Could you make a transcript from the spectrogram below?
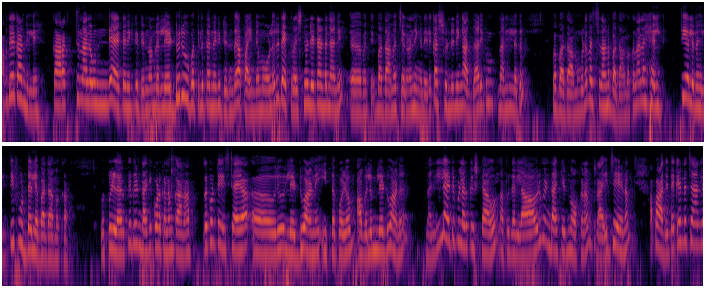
അപ്പോൾ ഇതേ കണ്ടില്ലേ? കറക്റ്റ് നല്ല ഉണ്ടയായിട്ട് എനിക്ക് കിട്ടിയിട്ടുണ്ട്. നമ്മുടെ ലഡു രൂപത്തിൽ തന്നെ കിട്ടിയിട്ടുണ്ട്. അപ്പോൾ അതിന്റെ മുകളിൽ ഒരു ഡെക്കറേഷൻ വേണ്ടിയിട്ടാണ് ഞാൻ മറ്റേ ബദാം വെച്ചേക്കണം. നിങ്ങളുടെ കയ്യിൽ കശുവണ്ടി ഉണ്ടെങ്കിൽ അതായിരിക്കും നല്ലത്. അപ്പോൾ ബദാമും കൂടെ വെച്ചതാണ്. ബദാമൊക്കെ നല്ല ഹെൽത്തി അല്ലേ? ഹെൽത്തി ഫുഡല്ലേ ബദാമൊക്കെ? അപ്പോൾ പിള്ളേർക്ക് ഇത് ഉണ്ടാക്കി കൊടുക്കണം. കാരണം അത്രക്കും ടേസ്റ്റായ ഒരു ലഡുവാണ് ഈത്തപ്പഴവും അവലും ലഡുവാണ് നല്ലതായിട്ട് പിള്ളേർക്ക് ഇഷ്ടമാവും അപ്പോൾ ഇതെല്ലാവരും ഉണ്ടാക്കിയിട്ട് നോക്കണം ട്രൈ ചെയ്യണം. അപ്പോൾ ആദ്യമായിട്ടൊക്കെ എന്റെ ചാനൽ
